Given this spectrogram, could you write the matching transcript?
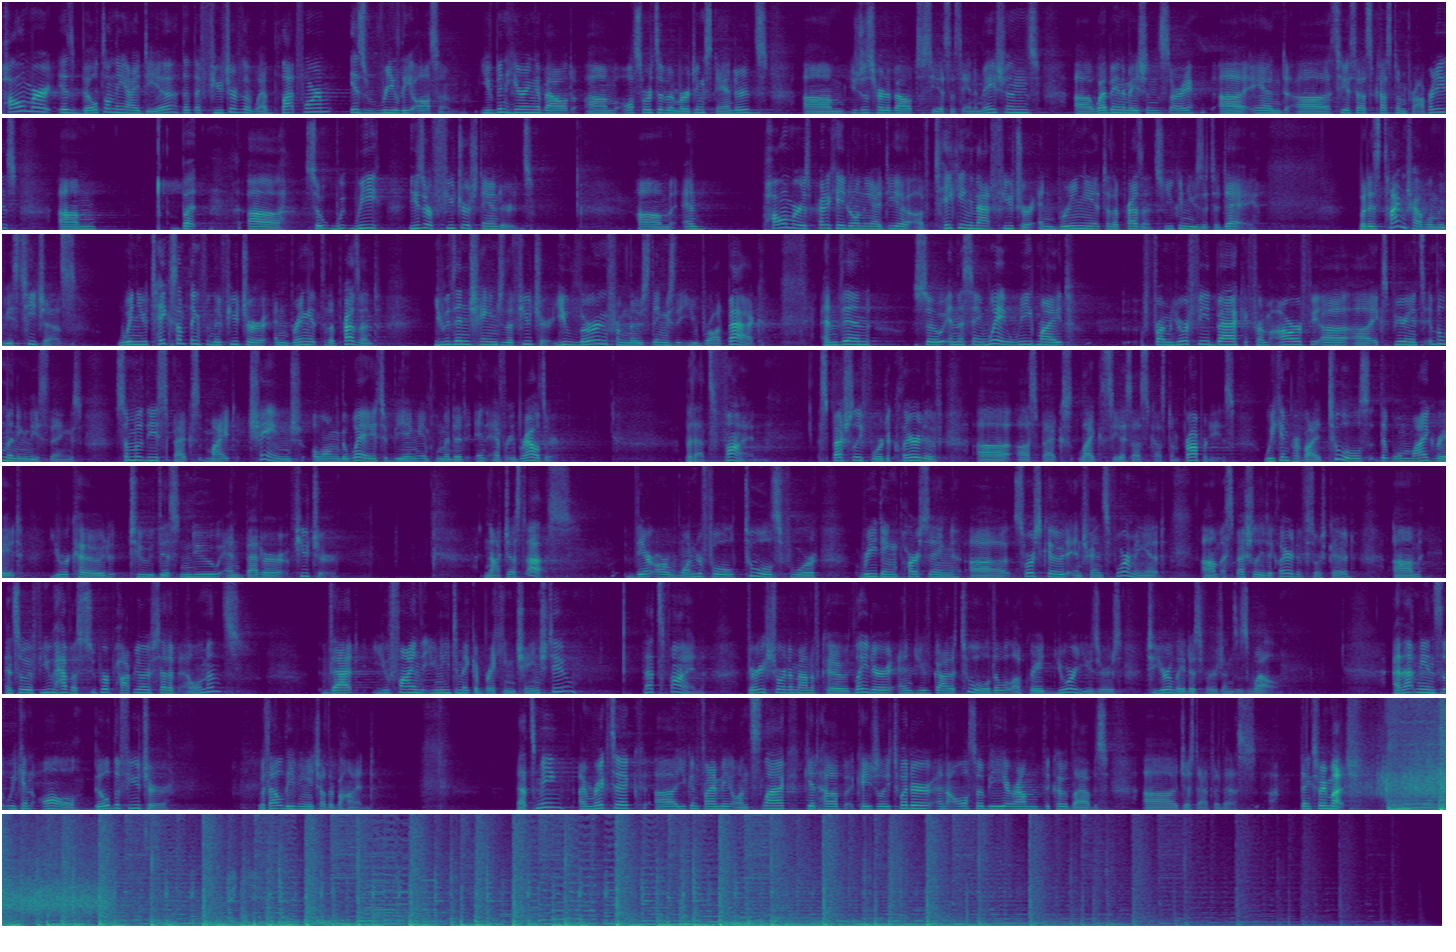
Polymer is built on the idea that the future of the web platform is really awesome. You've been hearing about um, all sorts of emerging standards. Um, you just heard about CSS animations, uh, web animations, sorry, uh, and uh, CSS custom properties. Um, but uh, so we, we, these are future standards. Um, and Polymer is predicated on the idea of taking that future and bringing it to the present so you can use it today. But as time travel movies teach us, when you take something from the future and bring it to the present, you then change the future. You learn from those things that you brought back. And then, so in the same way, we might, from your feedback, from our uh, uh, experience implementing these things, some of these specs might change along the way to being implemented in every browser. But that's fine, especially for declarative uh, uh specs like CSS custom properties. We can provide tools that will migrate your code to this new and better future not just us. There are wonderful tools for reading, parsing uh, source code and transforming it, um, especially declarative source code. Um, and so if you have a super popular set of elements that you find that you need to make a breaking change to, that's fine. Very short amount of code later, and you've got a tool that will upgrade your users to your latest versions as well. And that means that we can all build the future without leaving each other behind. That's me. I'm Rictic. Uh, you can find me on Slack, GitHub, occasionally Twitter, and I'll also be around the Code Labs uh, just after this. Uh, thanks very much.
